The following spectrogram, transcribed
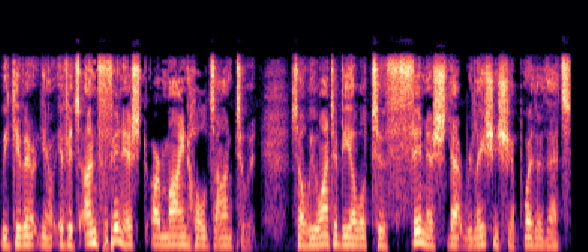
we give it, you know, if it's unfinished, our mind holds on to it. So we want to be able to finish that relationship, whether that's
